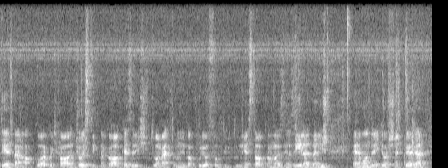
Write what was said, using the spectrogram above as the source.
térben, akkor, hogyha a joysticknak a kezelési túl megtanuljuk, akkor jól fogjuk tudni ezt alkalmazni az életben is. Erre mondani gyorsan egy példát.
